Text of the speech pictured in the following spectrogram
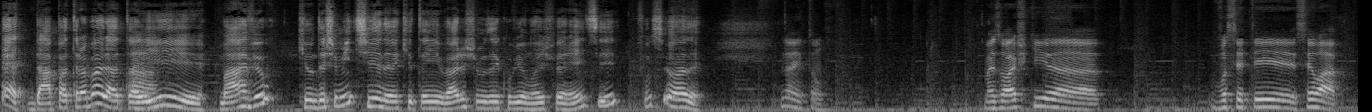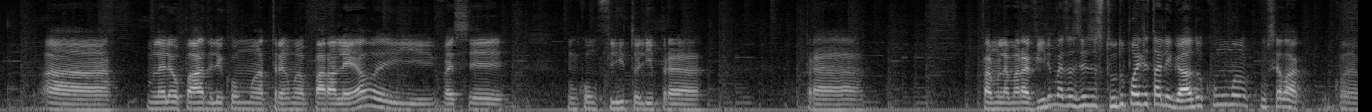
É, dá pra trabalhar. Tá Ah. aí Marvel, que não deixa mentir, né? Que tem vários filmes aí com vilões diferentes e funciona. Não, então. Mas eu acho que ah, você ter, sei lá, a Mulher Leopardo ali como uma trama paralela e vai ser um conflito ali pra. pra. pra Mulher Maravilha, mas às vezes tudo pode estar ligado com uma. com, sei lá, com, a-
